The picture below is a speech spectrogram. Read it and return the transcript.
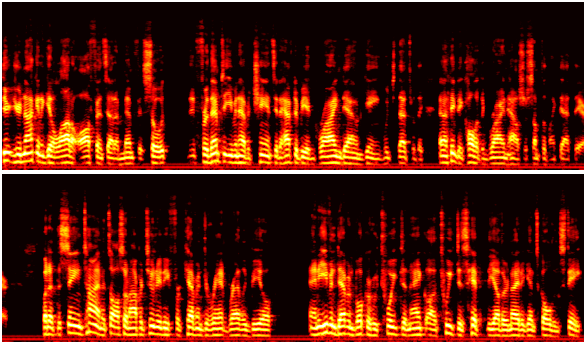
You're not going to get a lot of offense out of Memphis. So for them to even have a chance, it'd have to be a grind down game, which that's what they, and I think they call it the grindhouse or something like that there. But at the same time, it's also an opportunity for Kevin Durant, Bradley Beal, and even Devin Booker, who tweaked an ankle, uh, tweaked his hip the other night against Golden State,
